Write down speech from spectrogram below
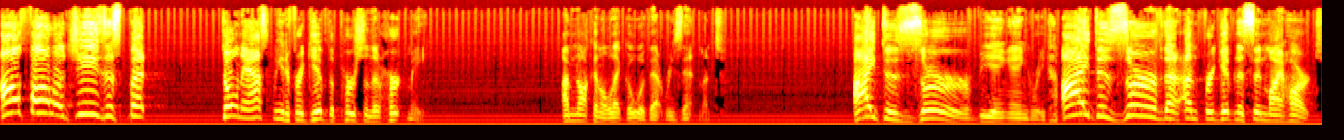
I'll follow Jesus, but don't ask me to forgive the person that hurt me. I'm not going to let go of that resentment. I deserve being angry. I deserve that unforgiveness in my heart.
